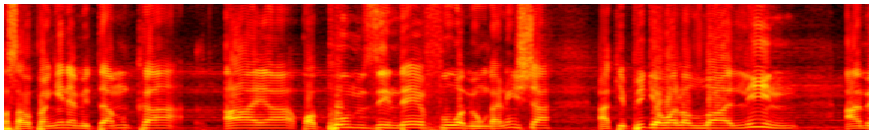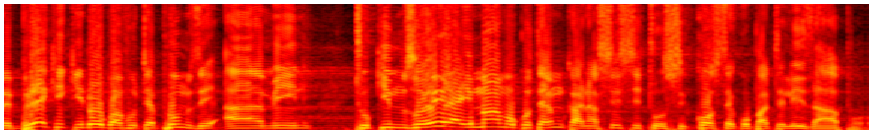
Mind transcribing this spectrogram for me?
kwa sababu pengine ametamka aya kwa pumzi ndefu ameunganisha akipiga wala waladhalin amebreki kidogo avute pumzi. Amin. Tukimzoea imamu kutemka na sisi tusikose kupatiliza hapo.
